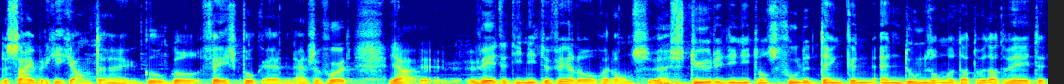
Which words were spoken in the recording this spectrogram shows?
de cybergiganten, hè? Google, Facebook en, enzovoort, ja, uh, weten die niet te veel over ons. Hè? Sturen die niet ons voelen, denken en doen zonder dat we dat weten.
